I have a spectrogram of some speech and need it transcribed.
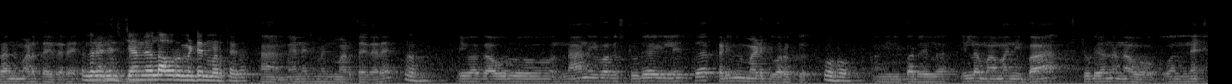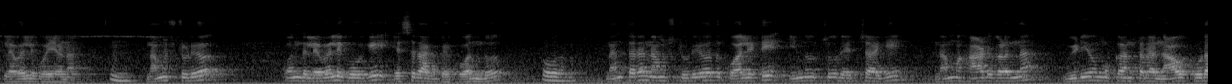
ರನ್ ಮಾಡ್ತಾ ಇದ್ದಾರೆ. ಅಂದ್ರೆ ನಿಮ್ಮ ಚಾನಲ್ ಎಲ್ಲ ಅವರು ಮೇಂಟೈನ್ ಮಾಡ್ತಾ ಇದ್ದಾರೆ? ಹಾಂ ಮ್ಯಾನೇಜ್ಮೆಂಟ್ ಮಾಡ್ತಾ ಇದ್ದಾರೆ. ಹಾಂ ಇವಾಗ ಅವರು ನಾನು ಇವಾಗ ಸ್ಟುಡಿಯೋ ಇಲ್ಲಿದ್ದ ಕಡಿಮೆ ಮಾಡಿದ್ದು ವರ್ಕ್ ಓಹೋ. ಇಲ್ಲಿ ಬರಲಿಲ್ಲ. ಇಲ್ಲ ಮಾಮ ನೀ ಬಾ ಸ್ಟುಡಿಯೋನ ನಾವು ಒಂದು ನೆಕ್ಸ್ಟ್ ಲೆವೆಲಿಗೆ ಒಯ್ಯೋಣ. ಹ್ಞೂ ನಮ್ಮ ಸ್ಟುಡಿಯೋ ಒಂದು ಲೆವೆಲಿಗೆ ಹೋಗಿ ಹೆಸರಾಗಬೇಕು ಒಂದು. ಹೌದಣ್ಣ. ನಂತರ ನಮ್ಮ ಸ್ಟುಡಿಯೋದ ಕ್ವಾಲಿಟಿ ಇನ್ನೂ ಚೂರು ಹೆಚ್ಚಾಗಿ ನಮ್ಮ ಹಾಡುಗಳನ್ನು ವಿಡಿಯೋ ಮುಖಾಂತರ ನಾವು ಕೂಡ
